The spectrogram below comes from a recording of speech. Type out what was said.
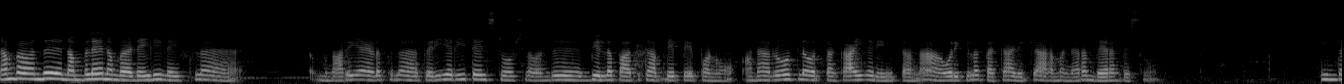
நம்ம வந்து நம்மளே நம்ம டெய்லி லைஃப்பில் நிறைய இடத்துல பெரிய ரீட்டைல் ஸ்டோர்ஸில் வந்து பில்லை பார்த்துட்டு அப்படியே பே பண்ணுவோம். ஆனால் ரோட்டில் ஒருத்தன் காய்கறி விற்றான்னா ஒரு கிலோ தக்காளிக்கு அரை மணி நேரம் பேரம் பேசுவோம். இந்த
